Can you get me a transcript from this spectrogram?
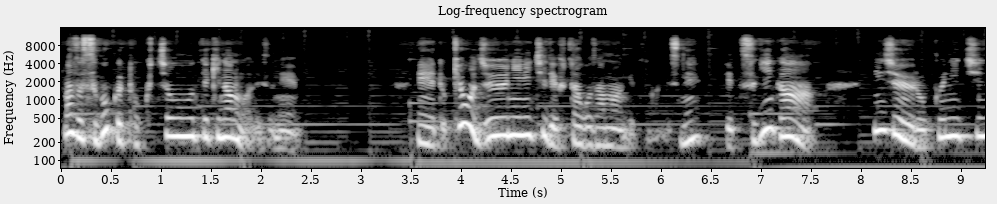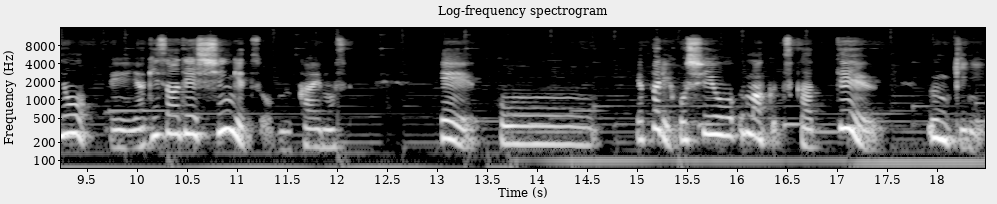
まずすごく特徴的なのがですねえー、と今日12日で双子座満月なんですね。で次が26日の、えー、ヤギ座で新月を迎えます。でこうやっぱり星をうまく使って運気に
